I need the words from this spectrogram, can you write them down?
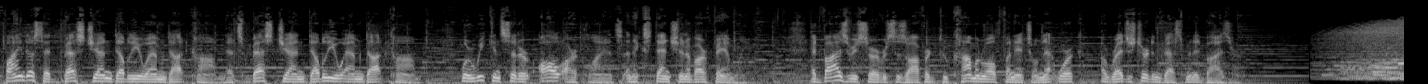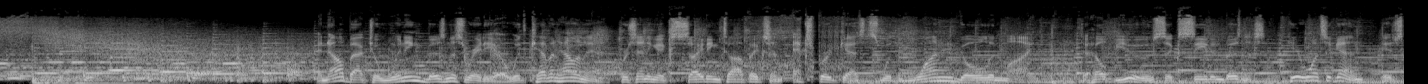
Find us at bestgenwm.com. That's bestgenwm.com, where we consider all our clients an extension of our family. Advisory services offered through Commonwealth Financial Network, a registered investment advisor. And now back to Winning Business Radio with Kevin Hallinan, presenting exciting topics and expert guests with one goal in mind to help you succeed in business. Here once again is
